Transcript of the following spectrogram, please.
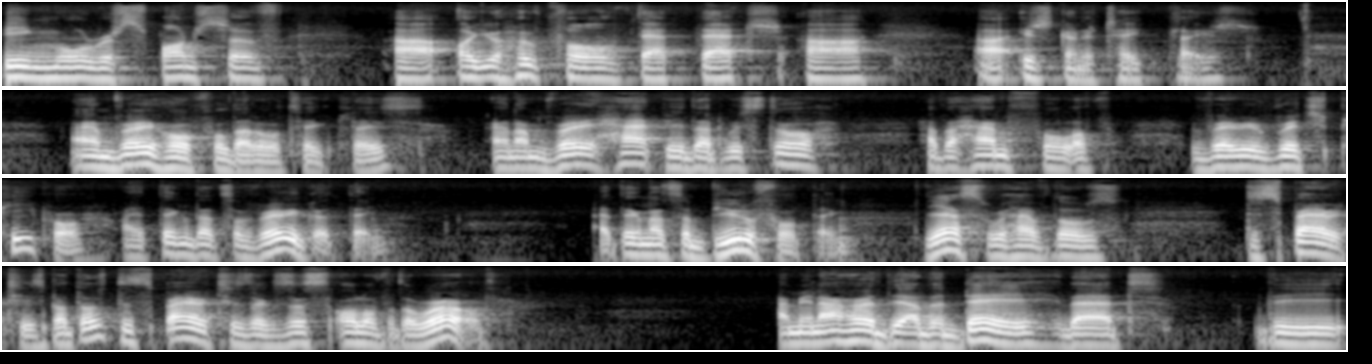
being more responsive, uh, are you hopeful that that uh, uh, is going to take place? I am very hopeful that it will take place, and I'm very happy that we still have a handful of very rich people. I think that's a very good thing. I think that's a beautiful thing. Yes, we have those disparities, but those disparities exist all over the world. I mean, I heard the other day that the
